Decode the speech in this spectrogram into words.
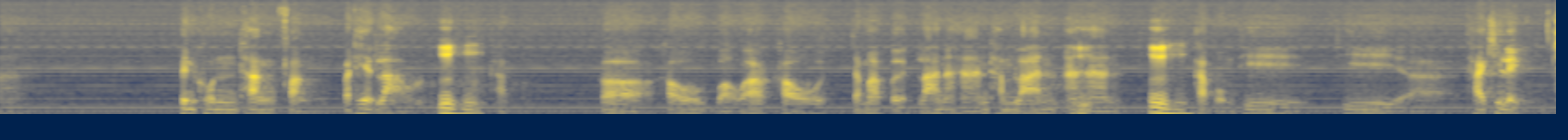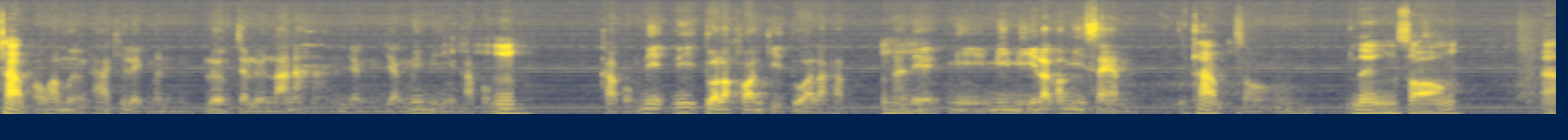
าเป็นคนทางฝั่งประเทศลาวอือฮึครับ ก็เขาบอกว่าเขาจะมาเปิดร้านอาหารทำร้านอาหารอือฮึครับผมที่ที่อ่าท่าขี้เหล็กครับเพราะว่าเมืองท่าขี้เหล็กมันเริ่มเจริญร้านอาหารยังยังไม่มีครับผมอืมครับผมนี่นี่ตัวละครกี่ตัวแล้วครับอืมอันนี้มีมีหมีแล้วก็มีแซมครับสองหนึ่งสองอ่า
